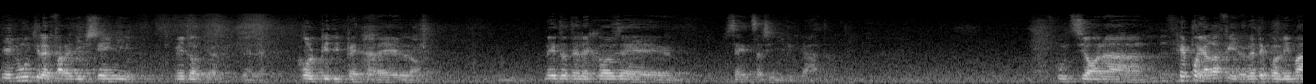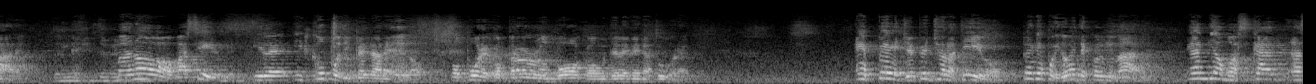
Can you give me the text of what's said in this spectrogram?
È inutile fare dei segni, vedo dei colpi di pennarello, vedo delle cose senza significato funziona, che poi alla fine dovete collimare. Ma no, ma sì, il, il colpo di pennarello, oppure comprare un lombò con delle venature, è peggio, è peggiorativo, perché poi dovete collimare e andiamo a, a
